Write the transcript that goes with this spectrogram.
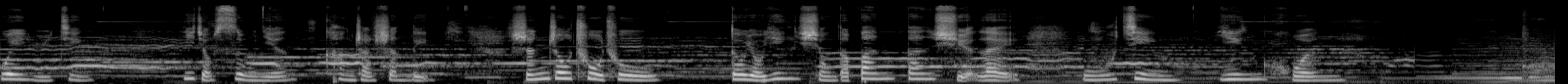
归于尽。一九四五年，抗战胜利，神州处处都有英雄的斑斑血泪，无尽英魂。着。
